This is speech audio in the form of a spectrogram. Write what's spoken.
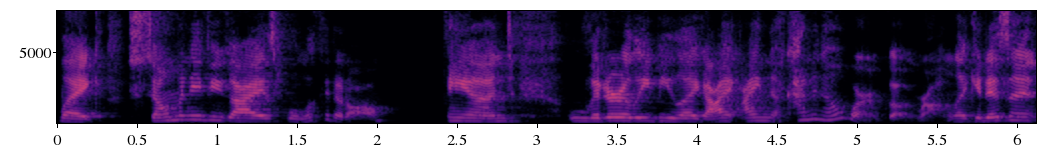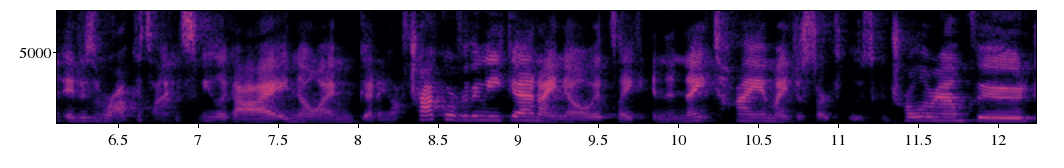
Like so many of you guys will look at it all and literally be like i, I kind of know where i'm going wrong. Like it isn't it isn't rocket science to me. Like i know i'm getting off track over the weekend. I know it's like in the nighttime i just start to lose control around food.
